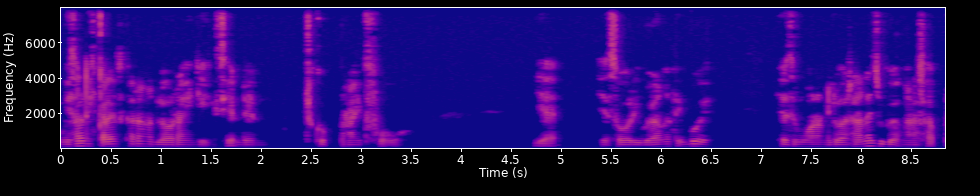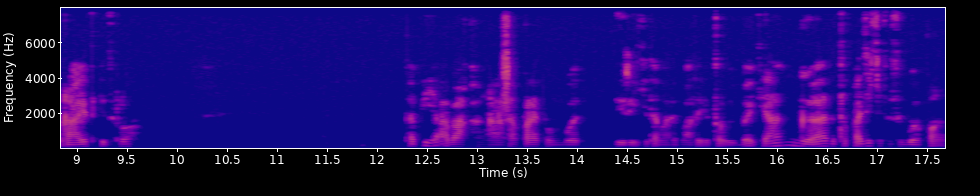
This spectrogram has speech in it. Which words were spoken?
misalnya kalian sekarang adalah orang yang gengsian dan cukup prideful. Ya ya sorry banget nih boy. Ya semua orang di luar sana juga ngerasa pride gitu loh. Tapi ya apakah ngerasa pride membuat diri kita masing-masing itu lebih baik? Ya enggak tetap aja kita sebuah peng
